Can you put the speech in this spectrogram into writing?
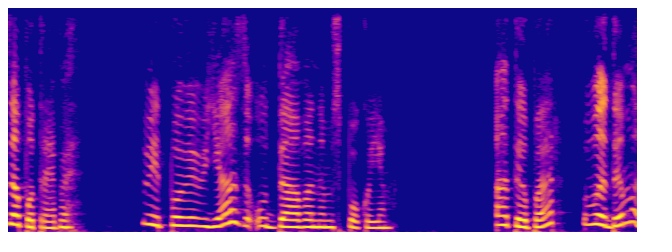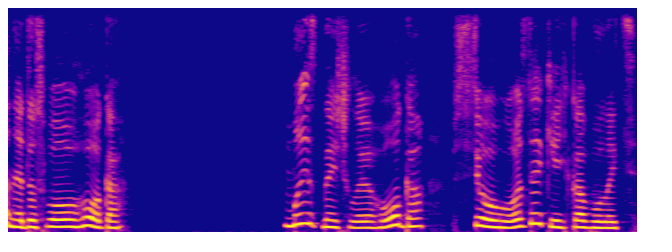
За потреби, відповів я з удаваним спокоєм. А тепер веди мене до свого Гога. Ми знайшли Гога всього за кілька вулиць.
